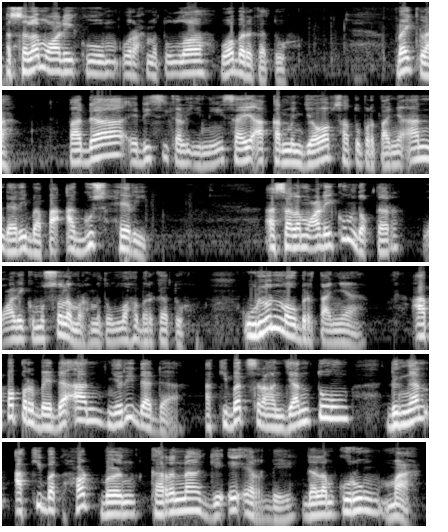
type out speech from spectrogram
Assalamualaikum warahmatullahi wabarakatuh. Baiklah, pada edisi kali ini saya akan menjawab satu pertanyaan dari Bapak Agus Heri. Assalamualaikum dokter. Waalaikumsalam warahmatullahi wabarakatuh. Ulun mau bertanya, apa perbedaan nyeri dada akibat serangan jantung dengan akibat heartburn karena GERD dalam kurung MAH?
